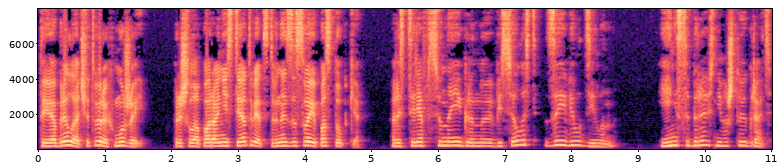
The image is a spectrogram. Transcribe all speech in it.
Ты обрела четверых мужей. Пришла пора нести ответственность за свои поступки». Растеряв всю наигранную веселость, заявил Дилан. «Я не собираюсь ни во что играть.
